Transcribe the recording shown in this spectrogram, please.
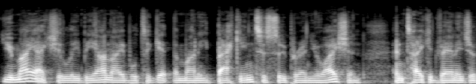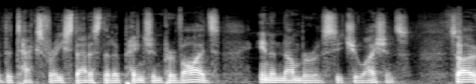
you may actually be unable to get the money back into superannuation and take advantage of the tax free status that a pension provides in a number of situations. So,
